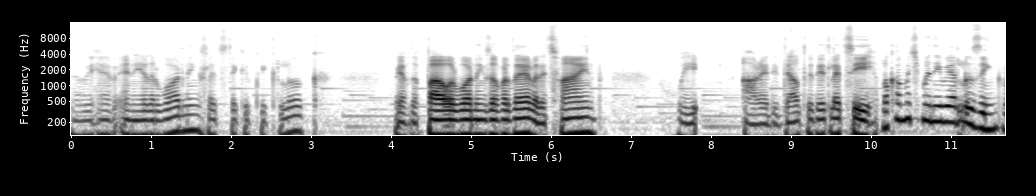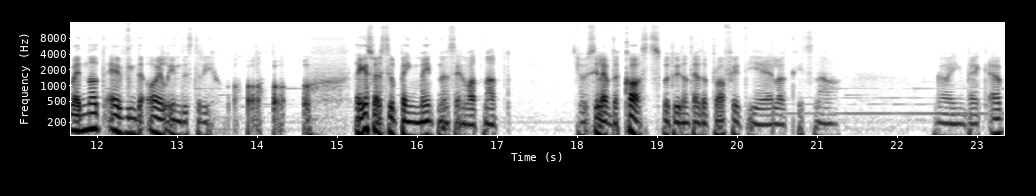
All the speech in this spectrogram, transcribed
Do we have any other warnings? Let's take a quick look. We have the power warnings over there but it's fine. We already dealt with it. Let's see. Look how much money we are losing by not having the oil industry. So I guess we're still paying maintenance and whatnot we still have the costs but we don't have the profit yeah look it's now going back up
